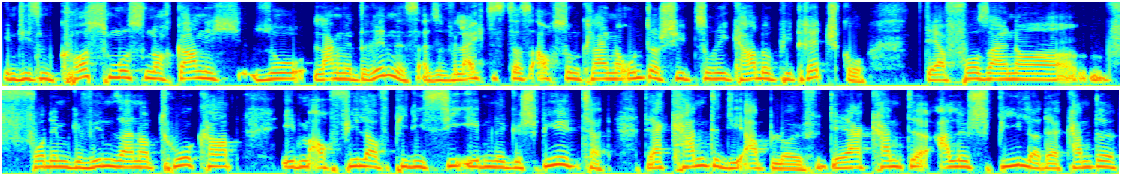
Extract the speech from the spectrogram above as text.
in diesem Kosmos noch gar nicht so lange drin ist. Also vielleicht ist das auch so ein kleiner Unterschied zu Ricardo Pietreczko, der vor seiner, vor dem Gewinn seiner Tourcard eben auch viel auf PDC-Ebene gespielt hat. Der kannte die Abläufe, der kannte alle Spieler, der kannte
